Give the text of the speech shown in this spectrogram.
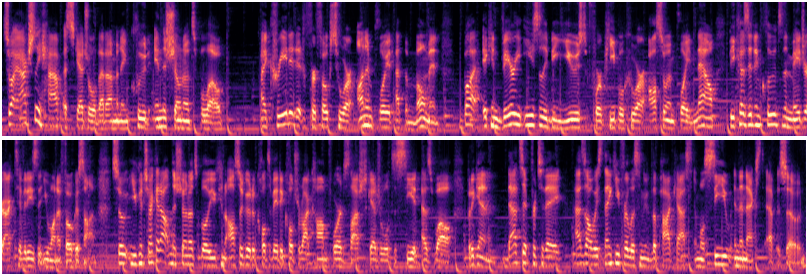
So I actually have a schedule that I'm going to include in the show notes below I created it for folks who are unemployed at the moment, but it can very easily be used for people who are also employed now because it includes the major activities that you want to focus on. So you can check it out in the show notes below. You can also go to cultivatedculture.com forward slash schedule to see it as well. But again, that's it for today. As always, thank you for listening to the podcast, and we'll see you in the next episode.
